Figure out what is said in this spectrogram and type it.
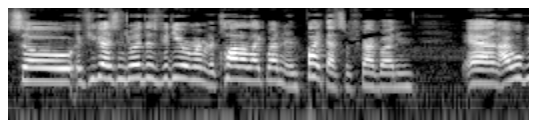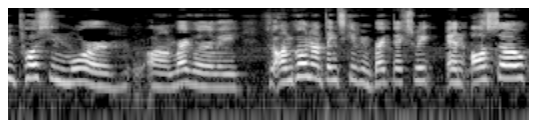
So if you guys enjoyed this video, remember to claw that like button and bite that subscribe button. And I will be posting more um, regularly. So I'm going on Thanksgiving break next week. And also,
